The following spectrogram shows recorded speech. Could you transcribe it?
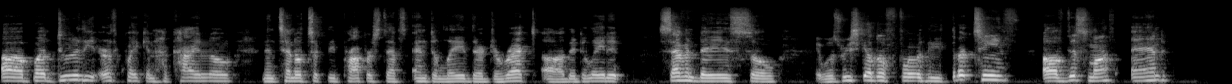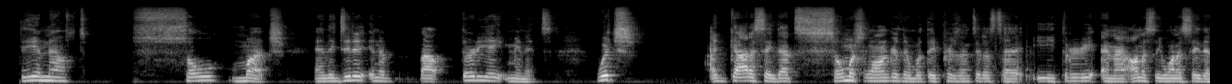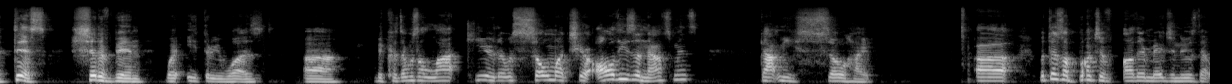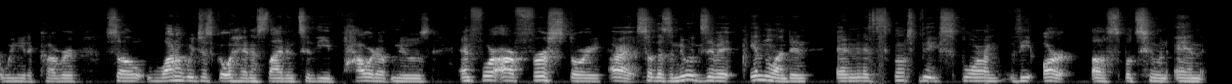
uh, but due to the earthquake in Hokkaido, Nintendo took the proper steps and delayed their Direct. Uh, they delayed it seven days, so it was rescheduled for the 13th of this month, and they announced so much, and they did it in about 38 minutes, which I gotta say that's so much longer than what they presented us at E3, and I honestly want to say that this should have been what E3 was, uh, because there was a lot here. There was so much here. All these announcements got me so hyped. Uh, but there's a bunch of other major news that we need to cover. So why don't we just go ahead and slide into the powered up news? And for our first story, all right. So there's a new exhibit in London, and it's going to be exploring the art of Splatoon and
